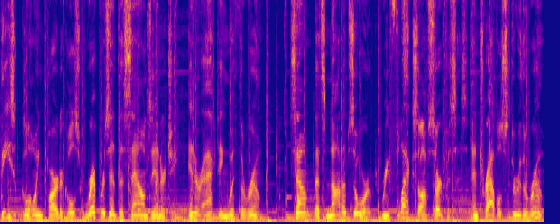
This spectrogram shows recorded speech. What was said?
These glowing particles represent the sound's energy interacting with the room. Sound that's not absorbed reflects off surfaces and travels through the room,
